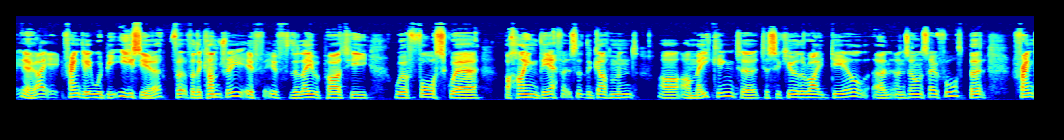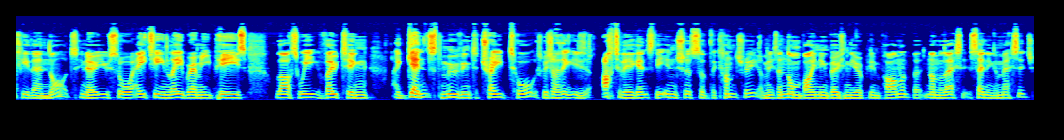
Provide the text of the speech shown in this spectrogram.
you know, I, frankly, it would be easier for, for the country if if the Labour Party were four square behind the efforts that the government are, are making to, to secure the right deal and, and so on and so forth. But frankly, they're not. You know, you saw 18 Labour MEPs last week voting against moving to trade talks, which I think is utterly against the interests of the country. I mean, it's a non binding vote in the European Parliament, but nonetheless, it's sending a message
